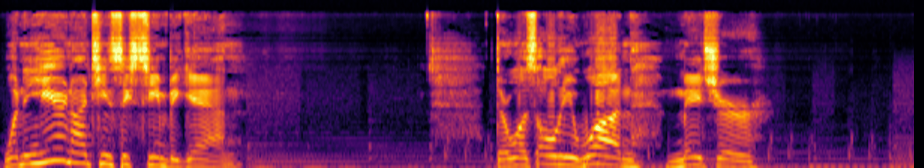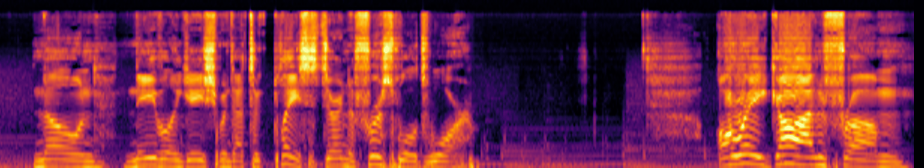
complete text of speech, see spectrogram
When the year 1916 began, there was only one major known naval engagement that took place during the First World War. Already gone from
